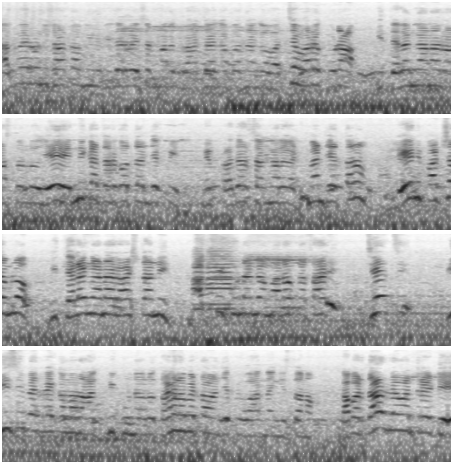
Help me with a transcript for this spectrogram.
నలభై రెండు శాతం ఈ రిజర్వేషన్ మనకు రాజ్యాంగబద్ధంగా వచ్చే వరకు కూడా ఈ తెలంగాణ రాష్ట్రంలో ఏ ఎన్నిక జరగొద్దని చెప్పి మేము ప్రజా సంఘాలుగా డిమాండ్ చేస్తాను లేని పక్షంలో ఈ తెలంగాణ రాష్ట్రాన్ని అగ్నిగుండంగా మరొకసారి చేర్చి బీసీ వ్యతిరేకంలో అగ్నిగుండంలో తగలబెడతామని చెప్పి వార్నింగ్ ఇస్తాను ఖబర్దార్ రేవంత్ రెడ్డి.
